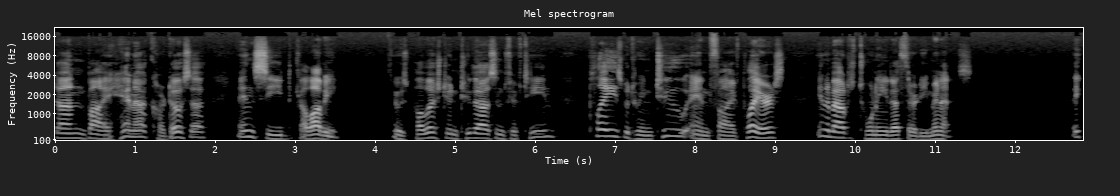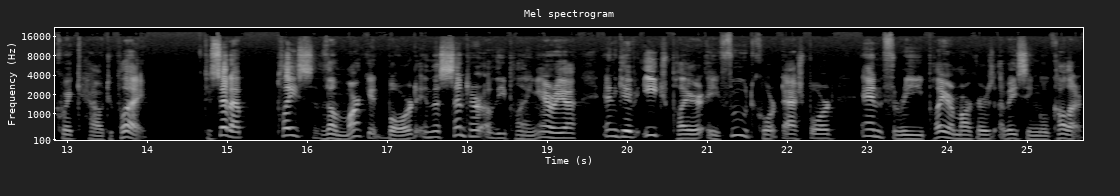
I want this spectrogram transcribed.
done by Hannah Cardoso and Saeed Jalabi. It was published in 2015, plays between 2 and 5 players in about 20 to 30 minutes. A quick how to play. To set up, place the market board in the center of the playing area and give each player a food court dashboard and three player markers of a single color.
